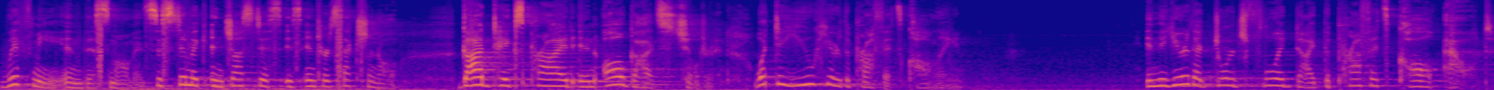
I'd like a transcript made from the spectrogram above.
with me in this moment. Systemic injustice is intersectional. God takes pride in all God's children. What do you hear the prophets calling? In the year that George Floyd died, the prophets call out.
